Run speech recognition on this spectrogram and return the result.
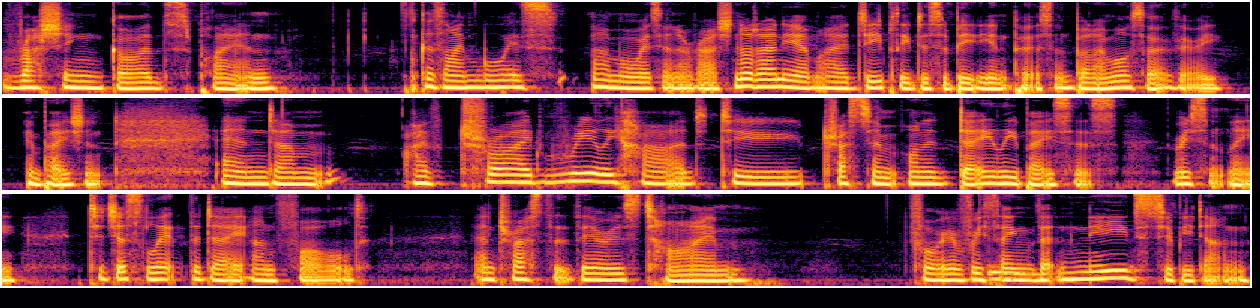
rushing God's plan. Because I'm always, I'm always in a rush. Not only am I a deeply disobedient person, but I'm also very impatient. And um, I've tried really hard to trust him on a daily basis recently to just let the day unfold and trust that there is time for everything mm. that needs to be done.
